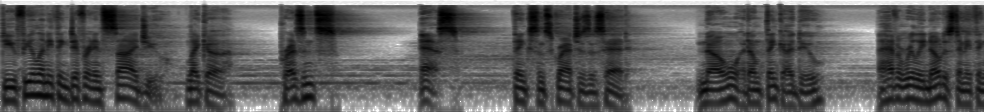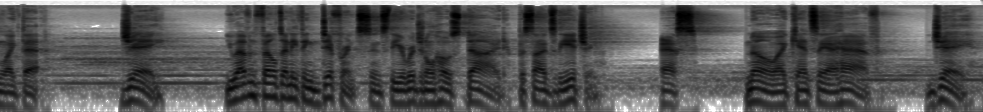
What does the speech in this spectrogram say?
Do you feel anything different inside you? Like a presence? S. Thinks and scratches his head. No, I don't think I do. I haven't really noticed anything like that. J. You haven't felt anything different since the original host died, besides the itching. S. No, I can't say I have. J.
